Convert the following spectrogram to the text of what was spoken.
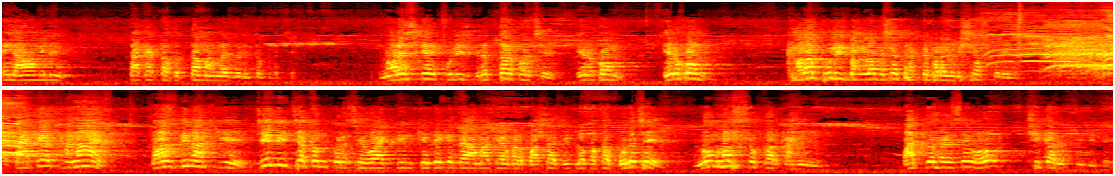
এই আওয়ামী লীগ তাকে একটা হত্যা মামলায় জড়িত করেছে। নরেশকে পুলিশ গ্রেপ্তার করেছে। এরকম এরকম খারাপ পুলিশ বাংলাদেশে থাকতে পারে, আমি বিশ্বাস করি তাকে থানায় দশ দিন আটকিয়ে যে নির্যাতন করেছে, ও একদিন কেঁদে কেঁদে আমাকে আমার বাসায় যেগুলো কথা বলেছে, লোমহর্ষকর কাহিনী। বাধ্য হয়েছে ও স্বীকারোক্তি দিতে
